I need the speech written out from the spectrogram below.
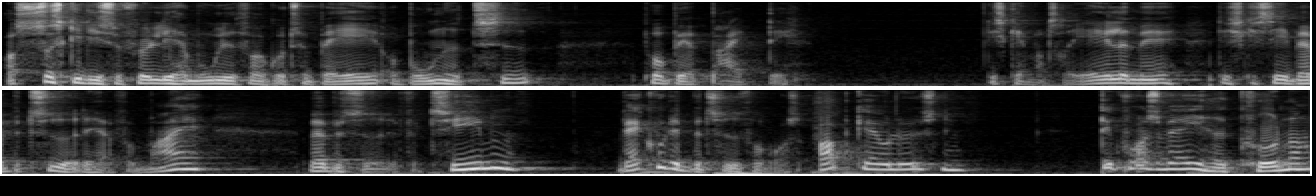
Og så skal de selvfølgelig have mulighed for at gå tilbage og bruge noget tid på at bearbejde det. De skal have materialet med, de skal se, hvad betyder det her for mig, hvad betyder det for teamet, hvad kunne det betyde for vores opgaveløsning? Det kunne også være, at I havde kunder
